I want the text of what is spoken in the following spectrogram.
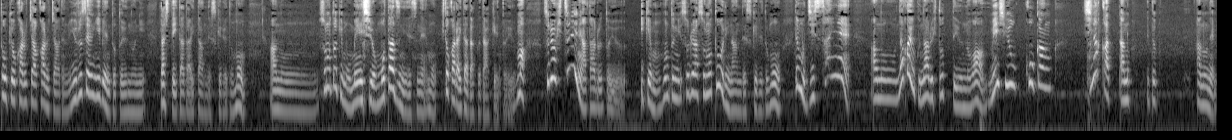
東京カルチャーカルチャーでのゆるせんイベントというのに出していただいたんですけれども、あのー、その時も名刺を持たずにですね、もう人からいただくだけという、まあ、それは失礼に当たるという意見も本当にそれはその通りなんですけれども、でも実際ね、あのー、仲良くなる人っていうのは名刺を交換しなかった、あの、えっと、あのね、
